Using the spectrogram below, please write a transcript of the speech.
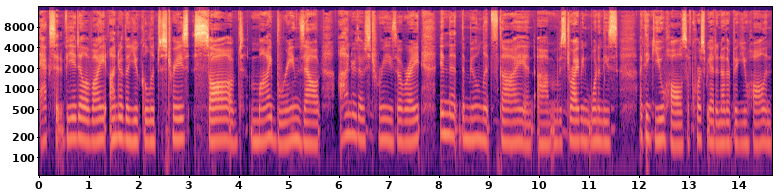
exit Via de la Valle under the eucalyptus trees, sobbed my brains out under those trees, all right, in the, the moonlit sky. And um, I was driving one of these, I think, U-Hauls. Of course, we had another big U-Haul, and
